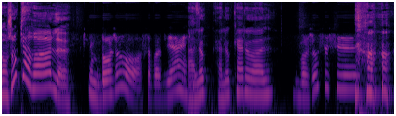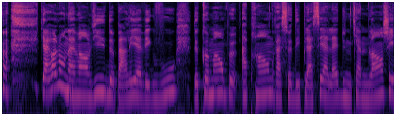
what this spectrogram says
Bonjour Carole. Bonjour, ça va bien? Allô, allô Carole. Bonjour, Cécile. Carole, on avait envie de parler avec vous de comment on peut apprendre à se déplacer à l'aide d'une canne blanche et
